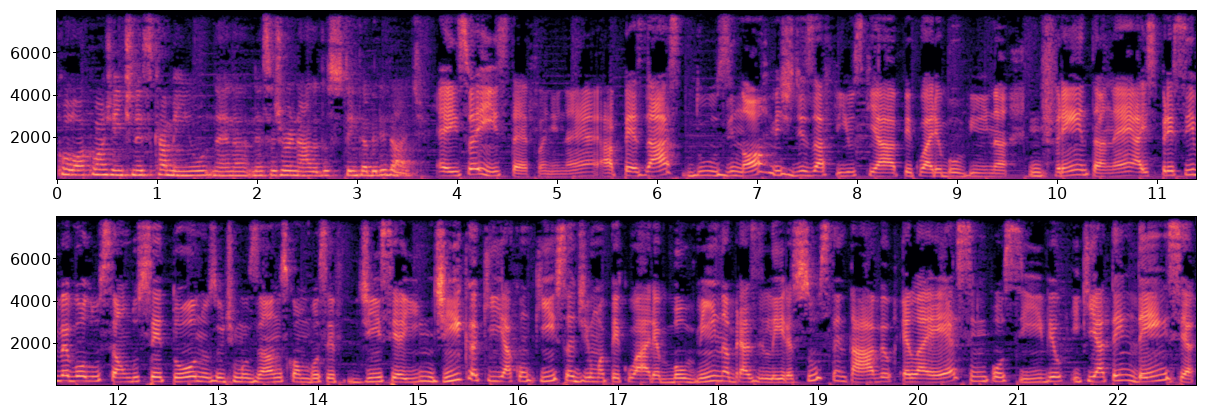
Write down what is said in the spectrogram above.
colocam a gente nesse caminho, né, na, nessa jornada da sustentabilidade. É isso aí, Stephanie, né? Apesar dos enormes desafios que a pecuária bovina enfrenta, né, a expressiva evolução do setor nos últimos anos, como você disse aí indica que a conquista de uma pecuária bovina brasileira sustentável, ela é sim possível e que a tendência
